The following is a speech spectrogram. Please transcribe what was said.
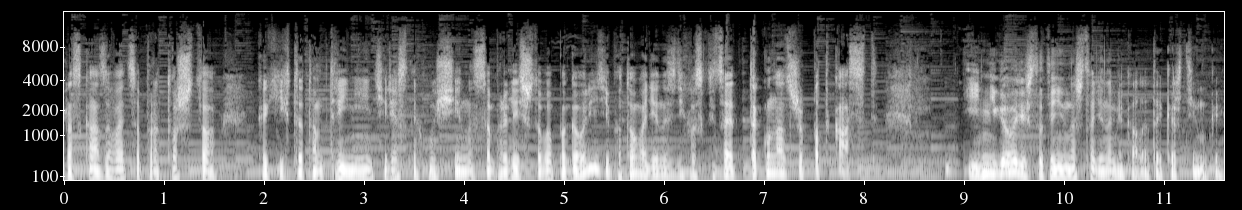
рассказывается про то, что каких-то там три неинтересных мужчины собрались, чтобы поговорить, и потом один из них восклицает, так у нас же подкаст. И не говори, что ты ни на что не намекал этой картинкой.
